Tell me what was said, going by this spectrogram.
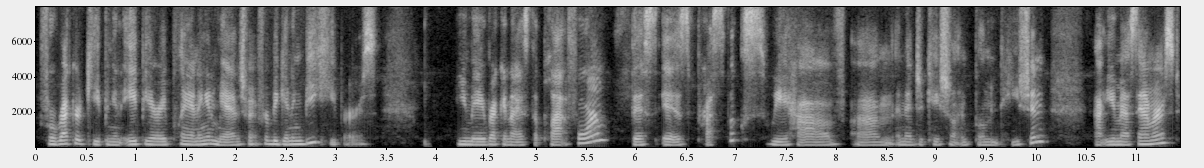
for record keeping and apiary planning and management for beginning beekeepers. You may recognize the platform. This is Pressbooks. We have um, an educational implementation at UMass Amherst.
